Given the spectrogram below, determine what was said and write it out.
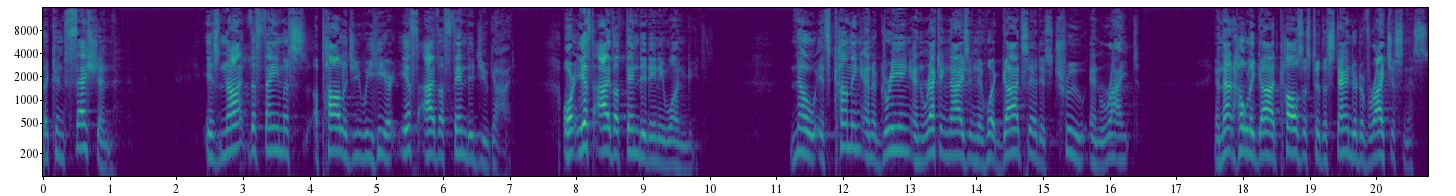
But confession is not the famous apology we hear if I've offended you, God, or if I've offended anyone. No, it's coming and agreeing and recognizing that what God said is true and right. And that holy God calls us to the standard of righteousness.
